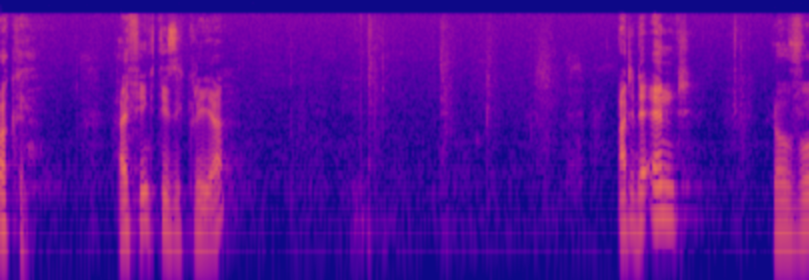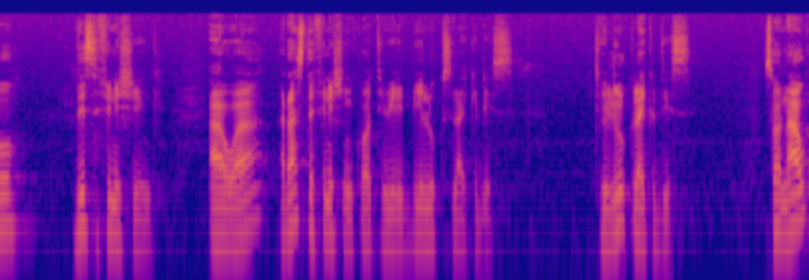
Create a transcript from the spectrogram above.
Okay, I think this is clear. At the end of this finishing, our last finishing coat will be looks like this. It will look like this. So now,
